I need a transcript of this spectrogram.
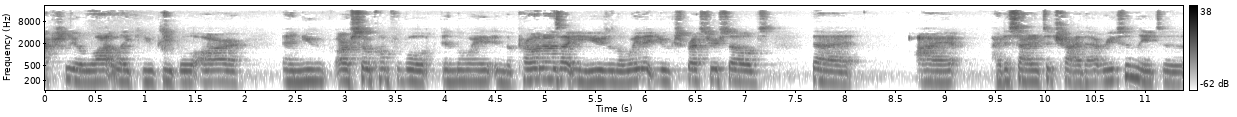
actually a lot like you people are, and you are so comfortable in the way in the pronouns that you use and the way that you express yourselves that I I decided to try that recently to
